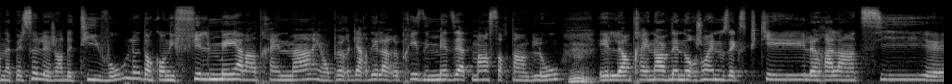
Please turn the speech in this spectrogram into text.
on appelle ça le genre de TiVo, là. Donc, on est filmé à l'entraînement et on peut regarder la reprise immédiatement en sortant de l'eau. Et l'entraîneur venait nous rejoindre, nous expliquer le ralenti, euh,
